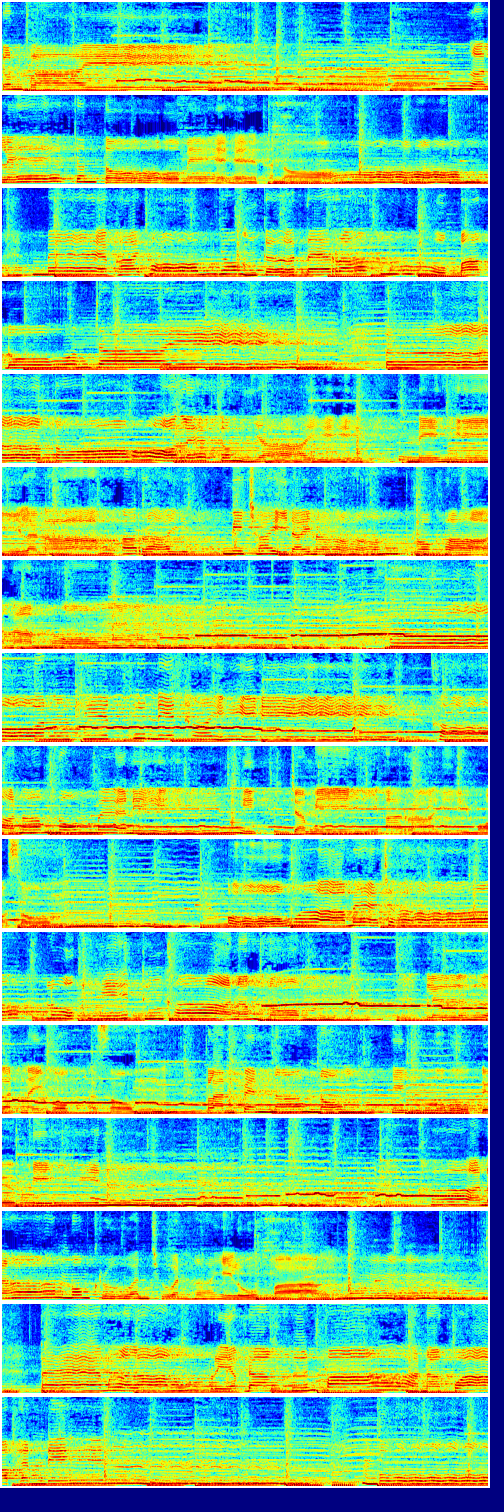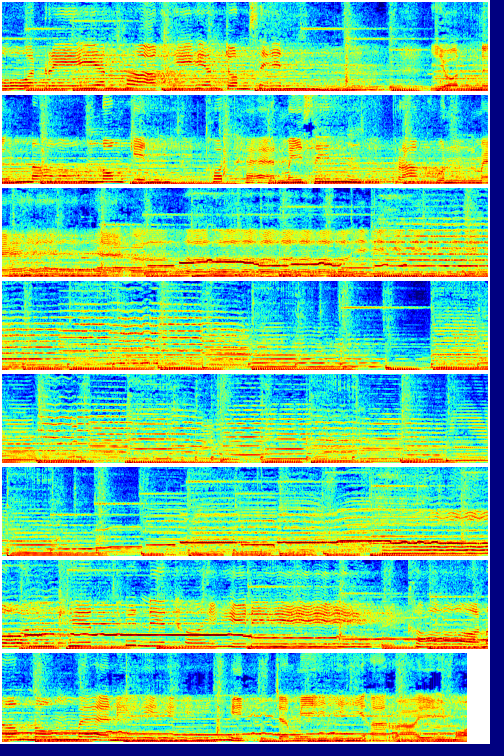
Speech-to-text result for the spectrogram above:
จนไกล เมื่อเล็กจนโตแม่ถนอม แม่พายพร้อมย่อมเกิดแต่รักลูกปากดวงใจ ใช่ใดนาเพราะข้าน้ำนมควรคิดพินิจให้ดีข้าน้ำนมแม่นี้ จะมีอะไรเหมาะสม โอ้ว่าแม่จ๋าลูกคิดถึงข้าน้ำนม เลือดในอกผสม ลั่นเป็นน้ำนมให้ลูกเดื่มกิน ข้าน้ำนมครวนชวนให้ลูกฟัง แต่เมื่อลังเปรียบดังพื้นฟ้าหนักกว่าแผ่นดิน บวชเรียนภาคเพียนจนสิ้น หยดหนึ่งน้ำนมกิน ทดแทนไม่สิ้นพระคุณแม่เออ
